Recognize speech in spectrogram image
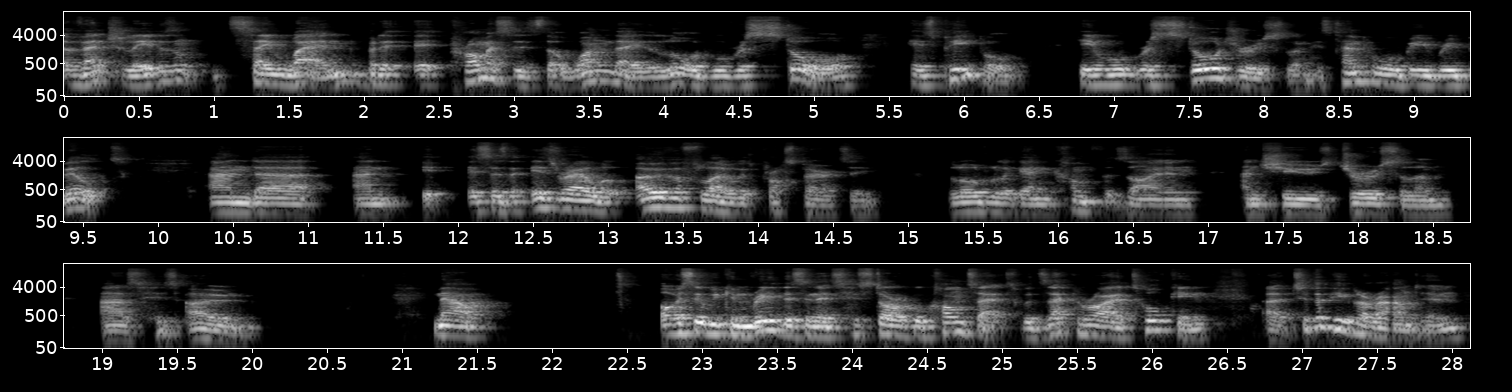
eventually, it doesn't say when, but it, it promises that one day the Lord will restore his people. He will restore Jerusalem. His temple will be rebuilt. And, uh, and it, it says that Israel will overflow with prosperity. The Lord will again comfort Zion and choose Jerusalem as his own. Now, obviously we can read this in its historical context with Zechariah talking uh, to the people around him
